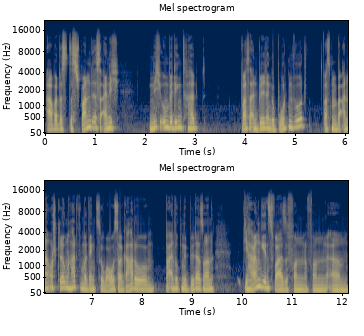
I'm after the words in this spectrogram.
Aber das, das Spannende ist eigentlich nicht unbedingt halt, was an Bildern geboten wird, was man bei anderen Ausstellungen hat, wo man denkt so, wow, Salgado, beeindruckende Bilder, sondern die Herangehensweise von, von ähm,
